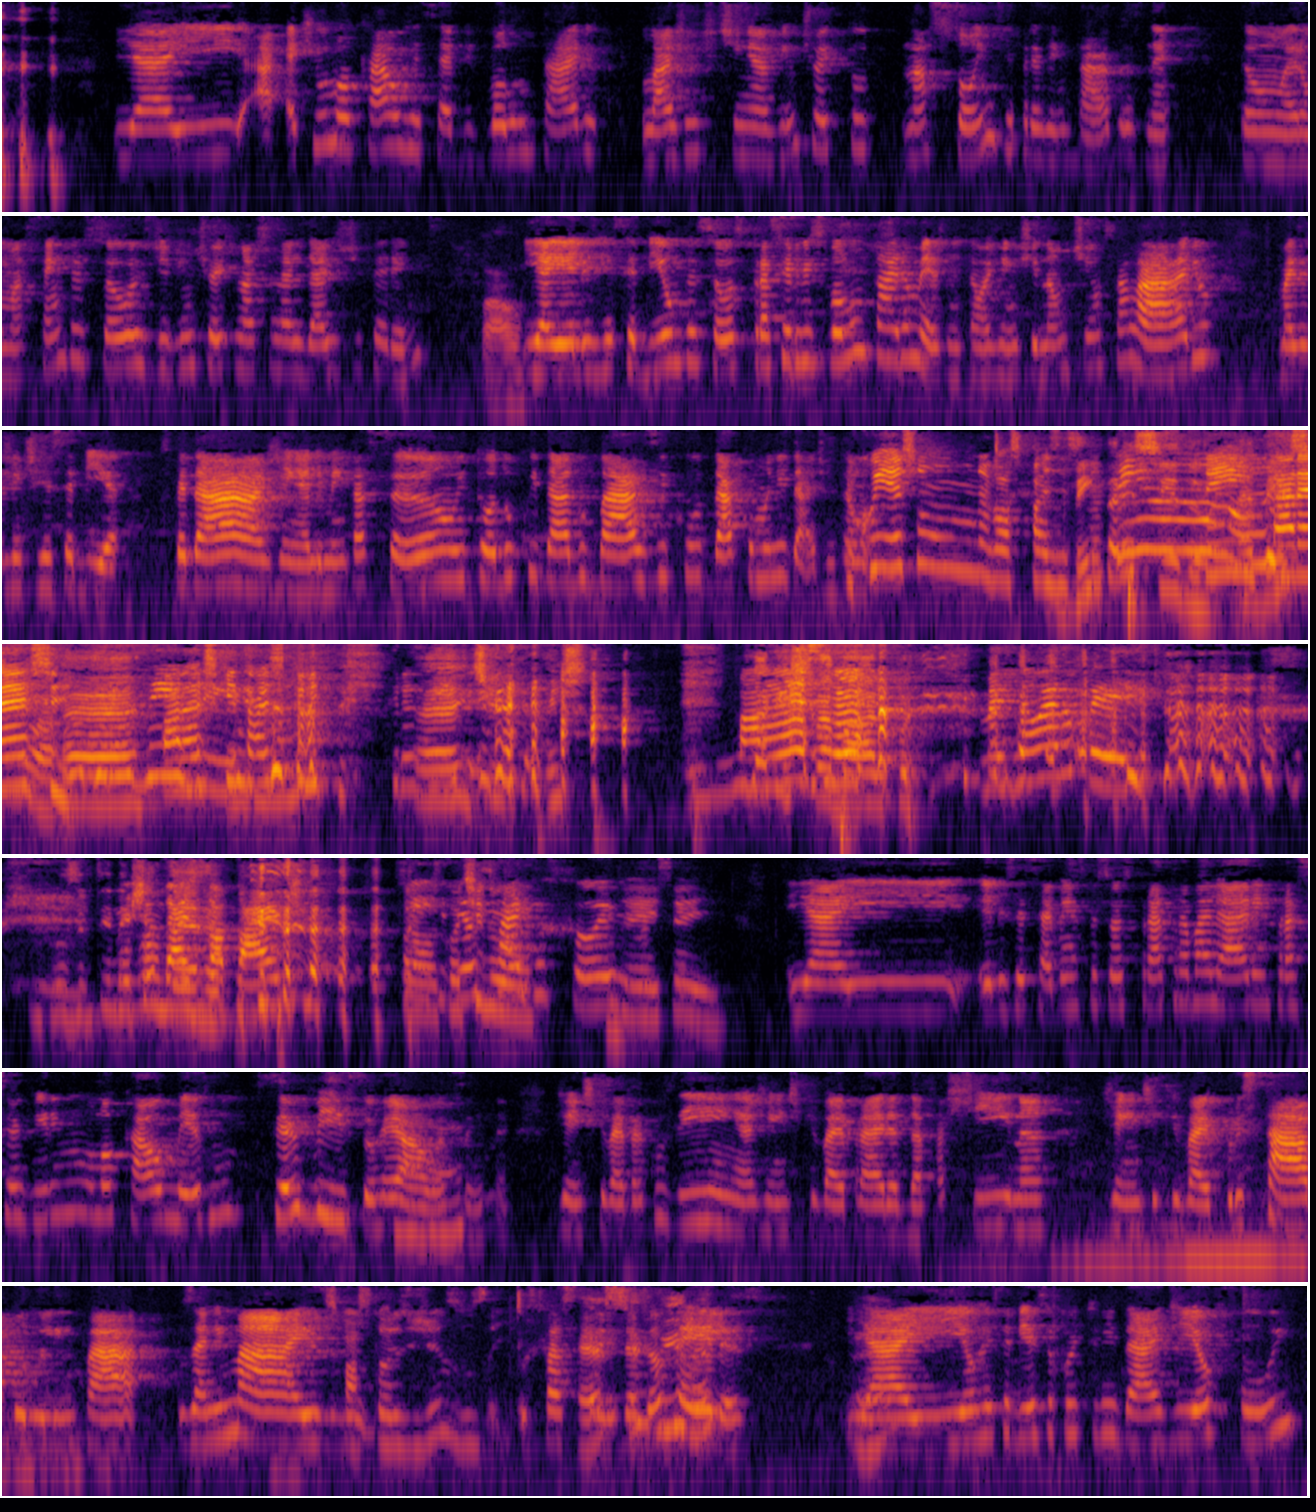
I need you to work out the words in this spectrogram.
E aí, é que o local recebe voluntário. Lá a gente tinha 28 nações representadas, né? Então, eram umas 100 pessoas de 28 nacionalidades diferentes. Uau. E aí eles recebiam pessoas para serviço voluntário mesmo. Então a gente não tinha um salário, mas a gente recebia hospedagem, alimentação e todo o cuidado básico da comunidade. Então, eu conheço um negócio que faz isso. Bem né? parecido. Tem, é parece. É. Parece que tá escrito. É, a gente, a gente, parece. trabalho por... Mas não era o peito. Inclusive tem merchandising da parte. Pronto, gente, continua. Deus faz as coisas. É isso aí. E aí eles recebem as pessoas para trabalharem, para servirem no local mesmo serviço real, uhum. assim, né? Gente que vai para cozinha, gente que vai para a área da faxina, gente que vai para o estábulo limpar os animais, os pastores de Jesus, aí. os pastores é das servir, né? ovelhas. Né? E é. aí eu recebi essa oportunidade e eu fui.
